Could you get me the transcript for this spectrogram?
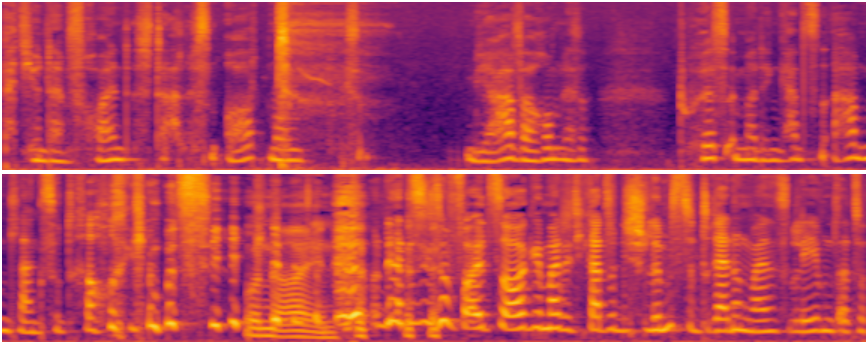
bei dir und deinem Freund ist da alles in Ordnung? Ich so, ja, warum? Der so, du hörst immer den ganzen Abend lang so traurige Musik. Oh nein. Und er hat sich so voll Sorge gemacht. Ich gerade so die schlimmste Trennung meines Lebens. Also,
